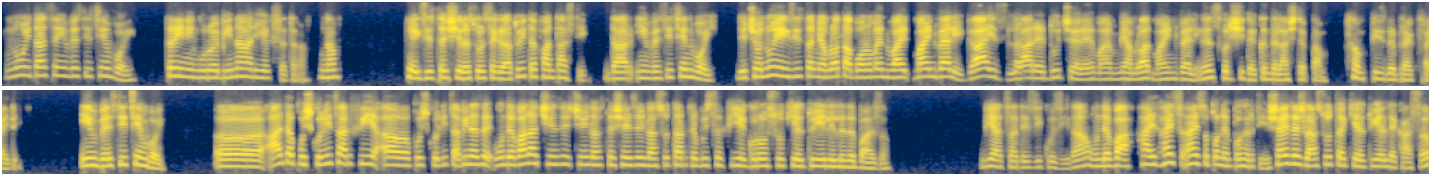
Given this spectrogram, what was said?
Nu uitați să investiți în voi. Training-uri, webinarii, etc. Da? Că există și resurse gratuite, fantastic. Dar investiți în voi. Deci eu nu există, mi-am luat abonament Vi- Mind Valley. Guys, la reducere, m- mi-am luat Mind Valley. În sfârșit, de când îl așteptam. Am prins de Black Friday. Investiți în voi. Uh, altă pușculiță ar fi uh, pușculița, bine, ze- undeva la 55-60% ar trebui să fie grosul cheltuielile de bază. Viața de zi cu zi, da? Undeva, hai, hai, să, hai să punem pe hârtie, 60% cheltuieli de casă,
